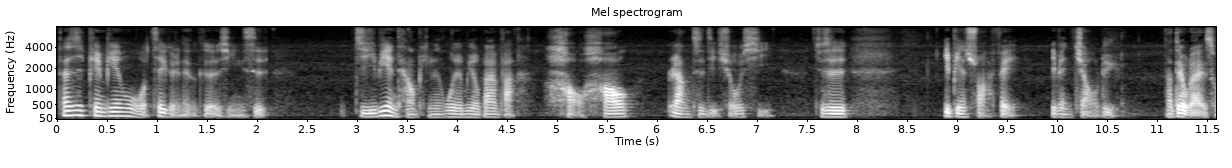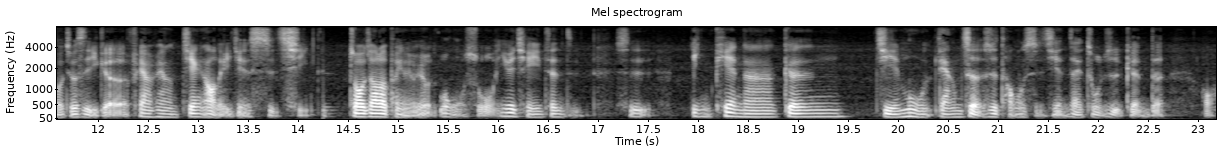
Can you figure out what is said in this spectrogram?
但是偏偏我这个人的个性是，即便躺平了，我也没有办法好好让自己休息，就是一边耍废一边焦虑。那对我来说，就是一个非常非常煎熬的一件事情。周遭的朋友有问我说，因为前一阵子是影片啊跟节目两者是同时间在做日更的哦，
